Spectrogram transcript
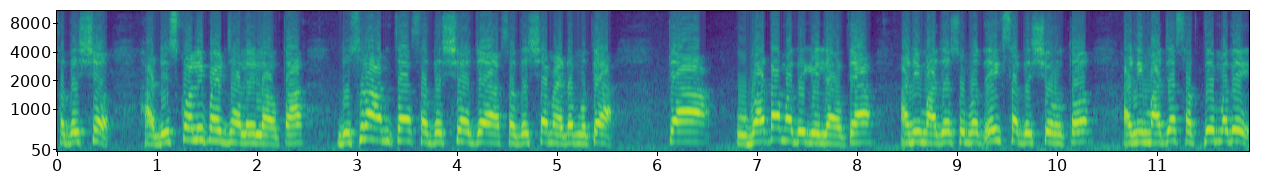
सदस्य हा डिस्क्वालिफाईड झालेला होता. दुसरा आमचा सदस्य ज्या सदस्य मॅडम होत्या त्या उभाटामध्ये गेल्या होत्या आणि माझ्यासोबत एक सदस्य होतं आणि माझ्या सत्तेमध्ये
